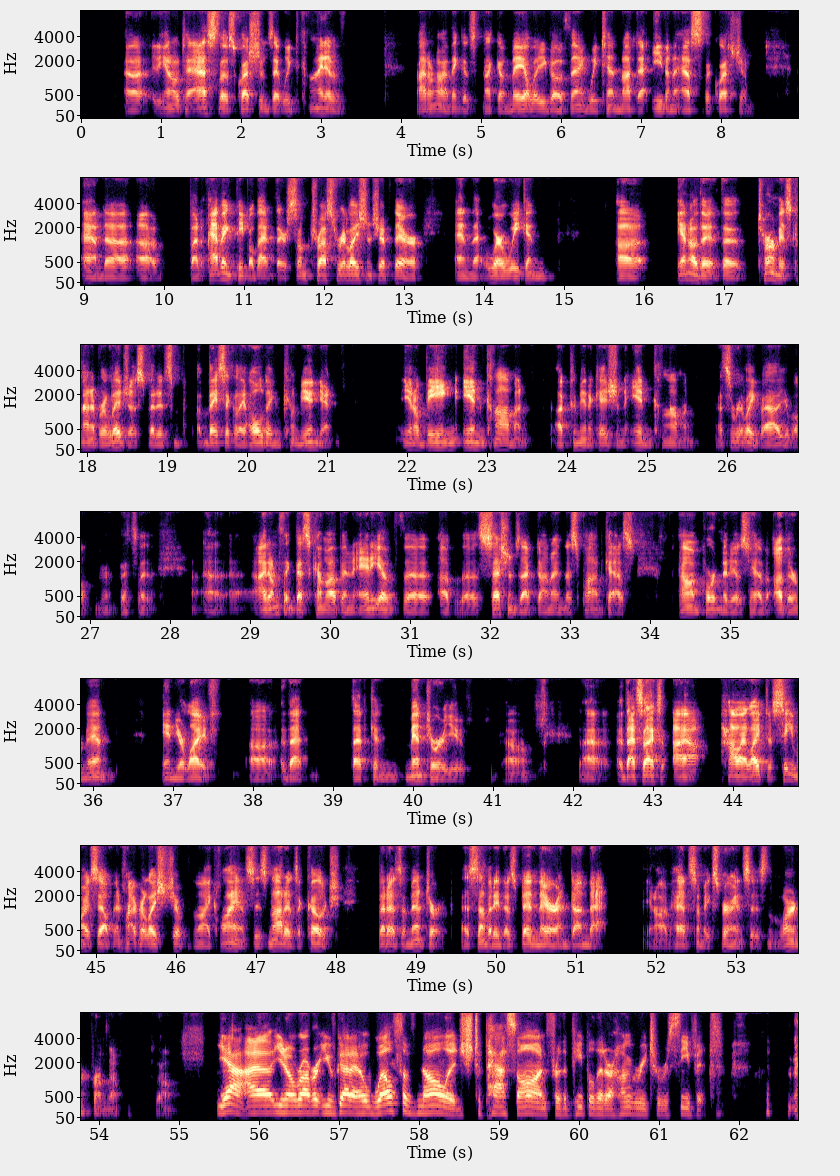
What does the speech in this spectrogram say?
Uh, you know, to ask those questions that we kind of, I don't know, I think it's like a male ego thing. We tend not to even ask the question. And, uh, uh, but having people that there's some trust relationship there and that where we can, uh, you know, the, the term is kind of religious, but it's basically holding communion you know, being in common, a communication in common. That's really valuable. That's a, uh, I don't think that's come up in any of the of the sessions I've done in this podcast. How important it is to have other men in your life uh, that that can mentor you. Uh, uh that's actually I, how I like to see myself in my relationship with my clients is not as a coach, but as a mentor, as somebody that's been there and done that you know I've had some experiences and learned from them. So yeah, uh, you know, Robert, you've got a wealth of knowledge to pass on for the people that are hungry to receive it.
